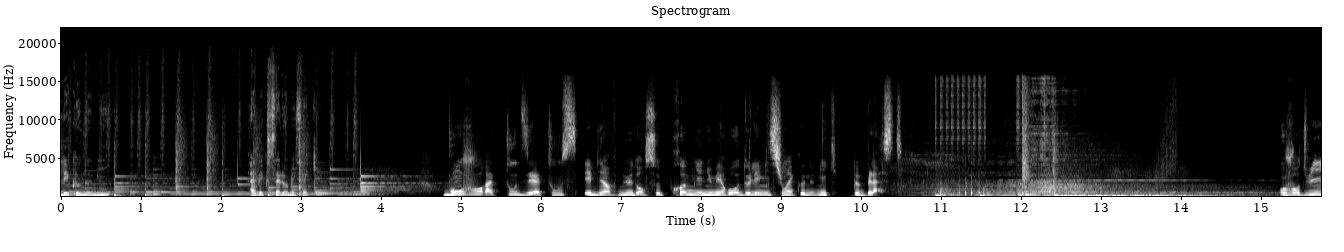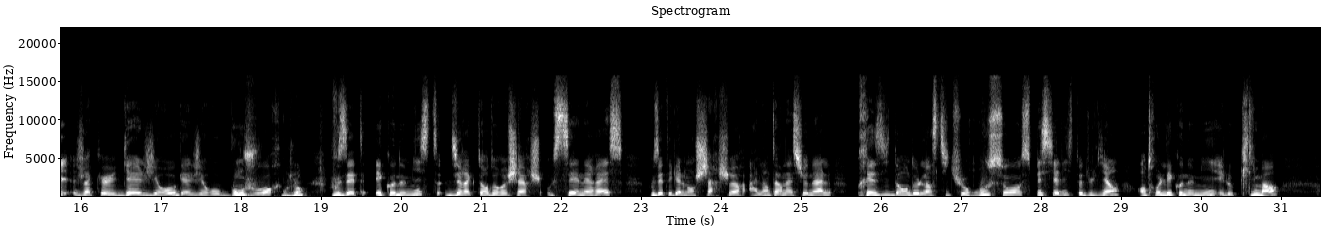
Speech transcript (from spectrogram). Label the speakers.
Speaker 1: L'économie avec Salomé Saké.
Speaker 2: Bonjour à toutes et à tous et bienvenue dans ce premier numéro de l'émission économique de Blast. Aujourd'hui, j'accueille Gaël Giraud. Gaël Giraud, bonjour.
Speaker 3: Bonjour.
Speaker 2: Vous êtes économiste, directeur de recherche au CNRS. Vous êtes également chercheur à l'international, président de l'Institut Rousseau, spécialiste du lien entre l'économie et le climat.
